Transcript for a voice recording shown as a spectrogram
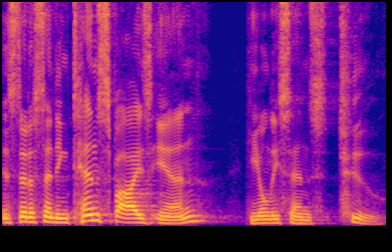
instead of sending 10 spies in, he only sends two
